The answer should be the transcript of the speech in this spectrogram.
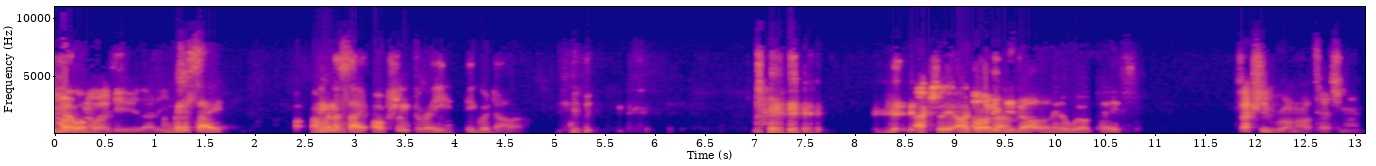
You know have what, no boys? idea that is. I'm gonna say I'm gonna say option three, Iguodala. Actually, I got wanna um. Meta World Peace. It's actually Ron Artest, mate.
